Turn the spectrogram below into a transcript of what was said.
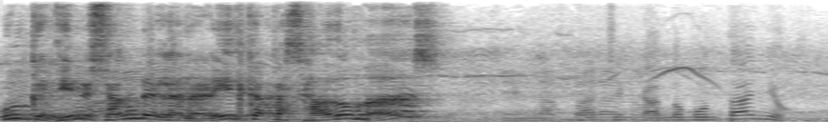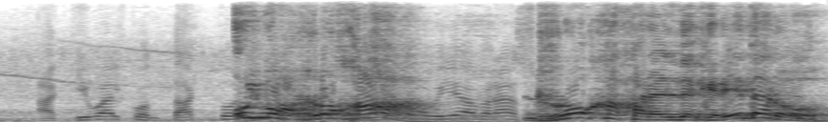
Uy, que tiene sangre en la nariz, ¿qué ha pasado más? Está checando Montaño. Aquí va el contacto. ¡Uy, va, roja! ¡Roja para el de Querétaro!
